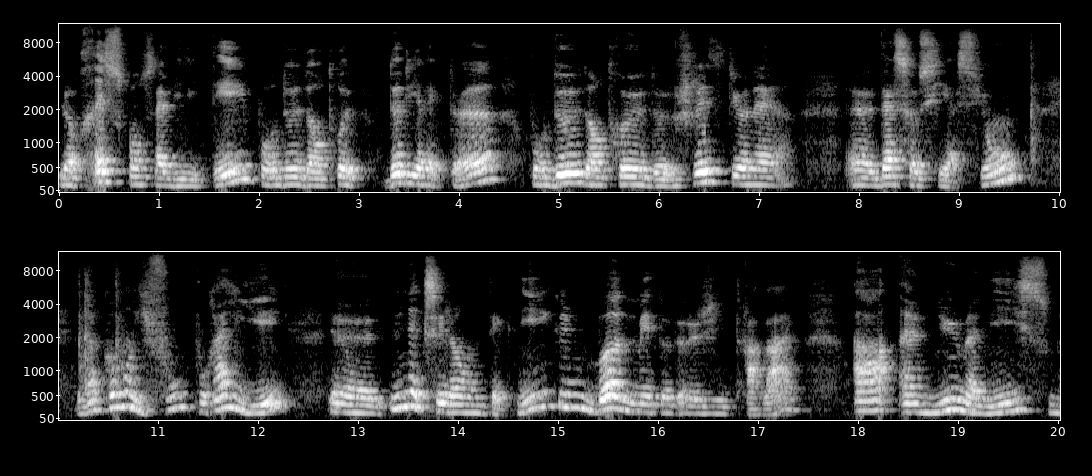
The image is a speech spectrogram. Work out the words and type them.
leur responsabilité pour deux d'entre eux de directeurs, pour deux d'entre eux de gestionnaires euh, d'associations, eh ben, comment ils font pour allier euh, une excellente technique, une bonne méthodologie de travail à un humanisme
